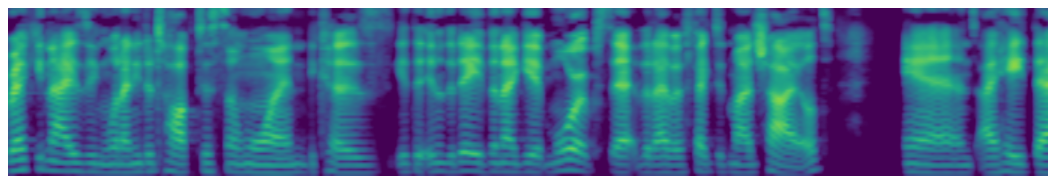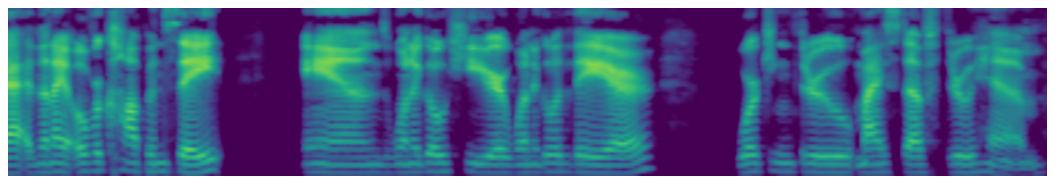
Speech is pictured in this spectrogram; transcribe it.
recognizing when I need to talk to someone because at the end of the day, then I get more upset that I've affected my child. And I hate that. And then I overcompensate and want to go here, want to go there, working through my stuff through him.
